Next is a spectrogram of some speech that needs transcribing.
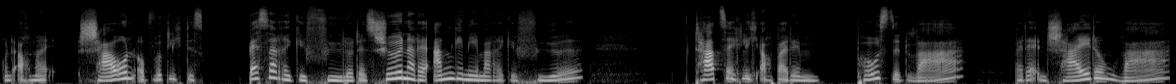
und auch mal schauen, ob wirklich das bessere Gefühl oder das schönere, angenehmere Gefühl tatsächlich auch bei dem Post-it war, bei der Entscheidung war,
